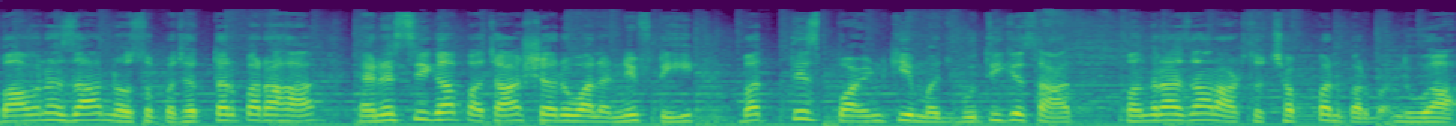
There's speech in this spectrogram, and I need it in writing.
बावन पर रहा। एनएससी का 50 शेयरों वाला निफ्टी 32 पॉइंट की मजबूती के साथ पंद्रह पर बंद हुआ।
